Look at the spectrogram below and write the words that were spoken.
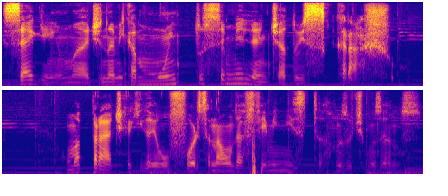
seguem uma dinâmica muito semelhante à do escracho, uma prática que ganhou força na onda feminista nos últimos anos.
